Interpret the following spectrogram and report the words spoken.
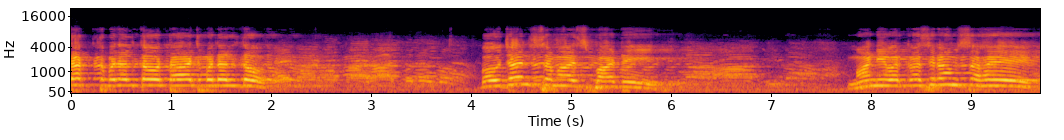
तख्त बदल दो ताज बदल दो બહુજન સમાજ પાર્ટી. માન્યવર કાશીરામ સાહેબ.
